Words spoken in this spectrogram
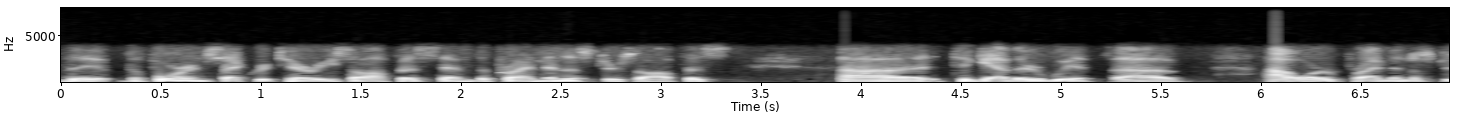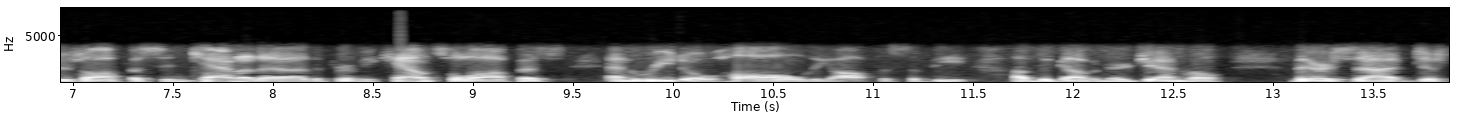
the the foreign secretary's office, and the prime minister's office, together with our Prime Minister's office in Canada, the Privy Council office, and Rideau Hall, the office of the of the Governor General. There's uh, just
